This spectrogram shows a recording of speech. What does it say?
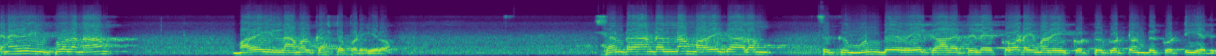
எனவே இப்போது நாம் மழை இல்லாமல் கஷ்டப்படுகிறோம். சென்ற ஆண்டெல்லாம் மழை காலத்துக்கு முன்பே வெயில் காலத்திலே கோடை மழை கொட்டு கொட்டொன்று கொட்டியது.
